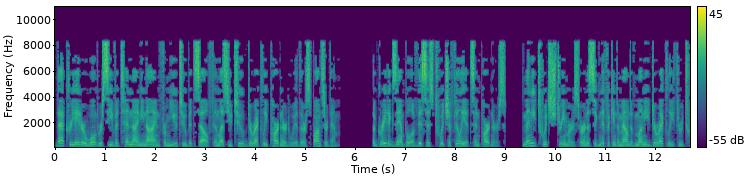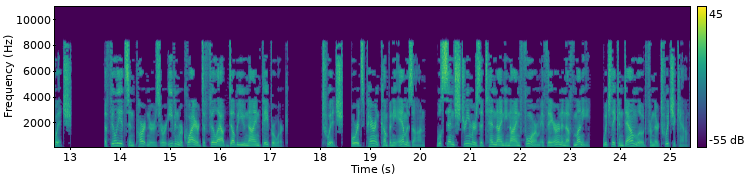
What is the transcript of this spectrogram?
that creator won't receive a 1099 from YouTube itself unless YouTube directly partnered with or sponsored them. A great example of this is Twitch affiliates and partners. Many Twitch streamers earn a significant amount of money directly through Twitch. Affiliates and partners are even required to fill out W 9 paperwork. Twitch, or its parent company Amazon, will send streamers a 1099 form if they earn enough money, which they can download from their Twitch account.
